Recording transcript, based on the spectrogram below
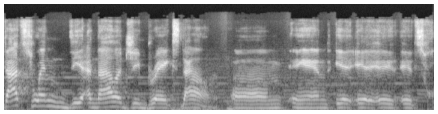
that's when the analogy breaks down. Um, and it, it, it's,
